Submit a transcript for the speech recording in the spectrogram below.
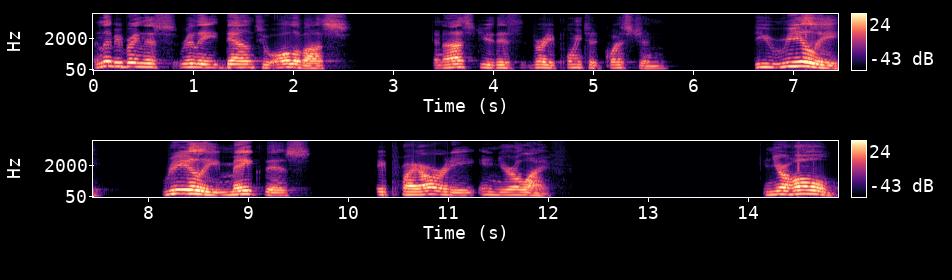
And let me bring this really down to all of us and ask you this very pointed question do you really, really make this a priority in your life? In your home?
